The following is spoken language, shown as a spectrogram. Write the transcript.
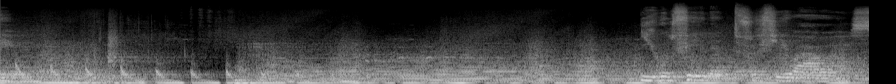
You will feel it for a few hours.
